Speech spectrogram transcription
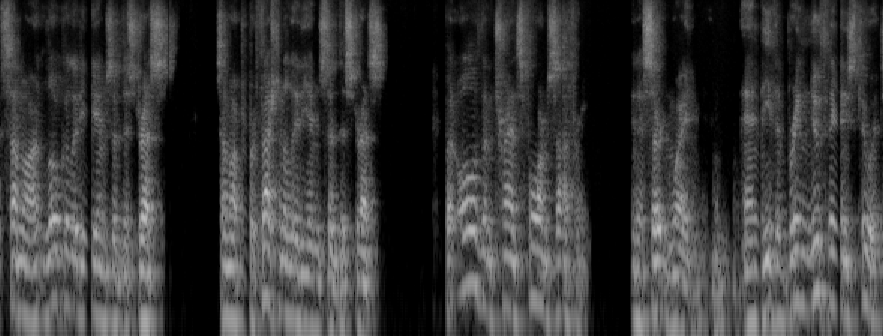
Some are local idioms of distress, some are professional idioms of distress, but all of them transform suffering in a certain way and either bring new things to it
